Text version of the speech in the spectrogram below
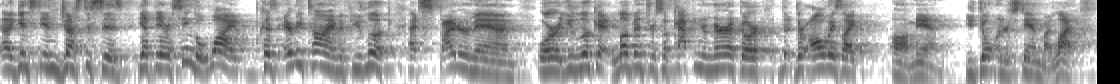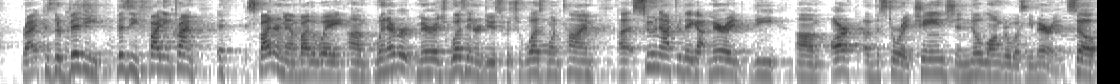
against injustices, yet they are single. Why? Because every time, if you look at Spider Man or you look at love interests of Captain America, or they're always like, oh man, you don't understand my life right? Because they're busy, busy fighting crime. If Spider-Man, by the way, um, whenever marriage was introduced, which was one time, uh, soon after they got married, the um, arc of the story changed, and no longer was he married. So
